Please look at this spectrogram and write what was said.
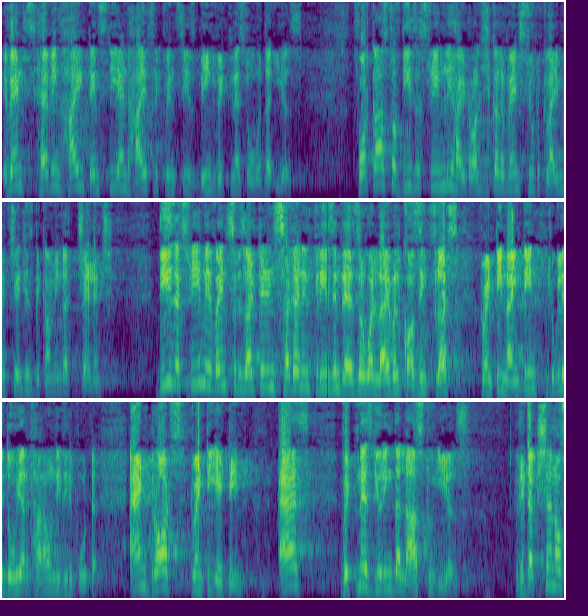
events having high intensity and high frequency is being witnessed over the years. Forecast of these extremely hydrological events due to climate change is becoming a challenge. These extreme events resulted in sudden increase in reservoir level causing floods 2019, क्योंकि 2018-19 ਦੀ report ਹੈ, and droughts 2018, as witnessed during the last two years. Reduction of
